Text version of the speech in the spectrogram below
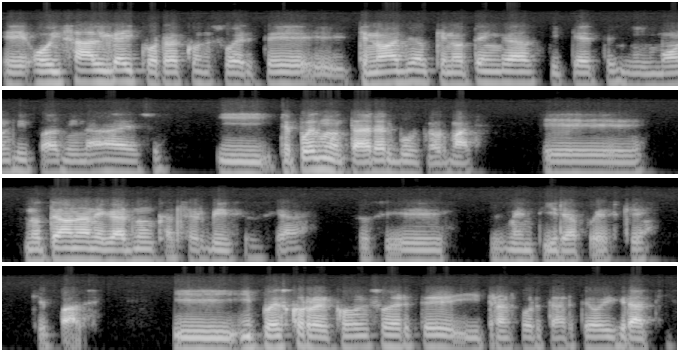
eh, hoy salga y corra con suerte, eh, que no haya, que no tenga tiquete ni Monthly Pass ni nada de eso, y te puedes montar al bus normal. no te van a negar nunca el servicio, o sea, eso sí es mentira pues que, que pase. Y puedes correr con suerte y transportarte hoy gratis.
